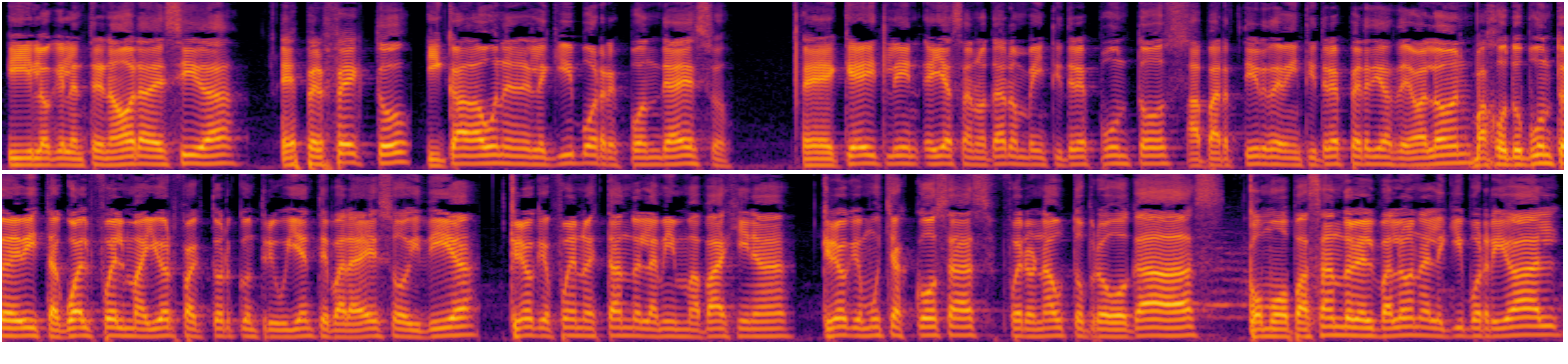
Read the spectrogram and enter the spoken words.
y lo que la entrenadora decida es perfecto y cada una en el equipo responde a eso. Eh, Caitlin, ellas anotaron 23 puntos a partir de 23 pérdidas de balón. Bajo tu punto de vista, ¿cuál fue el mayor factor contribuyente para eso hoy día? Creo que fue no estando en la misma página. Creo que muchas cosas fueron autoprovocadas, como pasándole el balón al equipo rival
